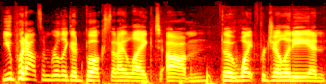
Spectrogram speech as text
You put out some really good books that I liked, um, the White Fragility and.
